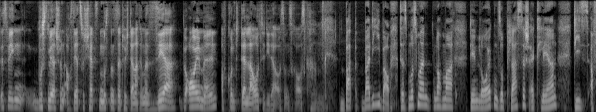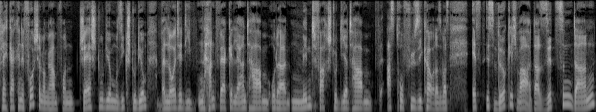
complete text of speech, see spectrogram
Deswegen wussten wir das schon auch sehr zu schätzen, mussten uns natürlich danach immer sehr beäumeln, aufgrund der Laute Worte, die da aus uns rauskamen. Bab Badibau. Das muss man nochmal den Leuten so plastisch erklären, die auch vielleicht gar keine Vorstellung haben von Jazzstudium, Musikstudium, weil Leute, die ein Handwerk gelernt haben oder ein MINT-Fach studiert haben, Astrophysiker oder sowas. Es ist wirklich wahr. Da sitzen dann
